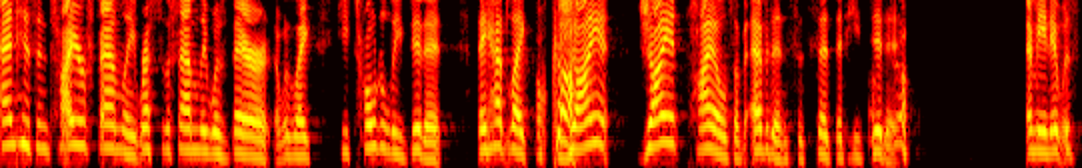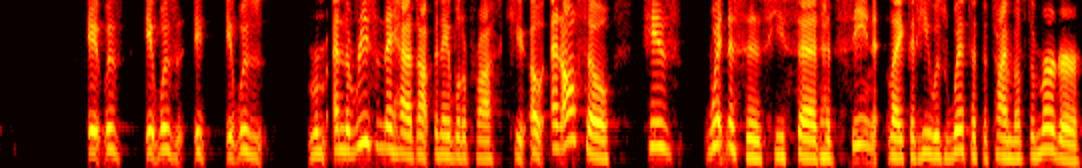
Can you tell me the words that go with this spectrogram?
and his entire family, rest of the family, was there. It was like he totally did it. They had like Oh, giant, giant piles of evidence that said that he oh, did it. God. I mean, it was, it was, it was, it, it was, and the reason they had not been able to prosecute. Oh, and also his witnesses, he said, had seen like that he was with at the time of the murder.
